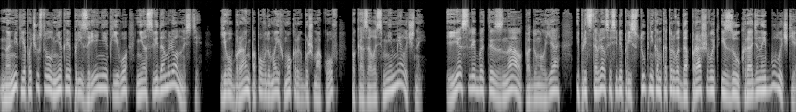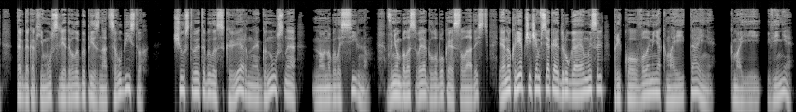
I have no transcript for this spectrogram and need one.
На миг я почувствовал некое презрение к его неосведомленности. Его брань по поводу моих мокрых башмаков показалась мне мелочной. «Если бы ты знал», — подумал я, и представлялся себе преступником, которого допрашивают из-за украденной булочки, тогда как ему следовало бы признаться в убийствах. Чувство это было скверное, гнусное, но оно было сильным. В нем была своя глубокая сладость, и оно крепче, чем всякая другая мысль, приковывало меня к моей тайне, к моей вине.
